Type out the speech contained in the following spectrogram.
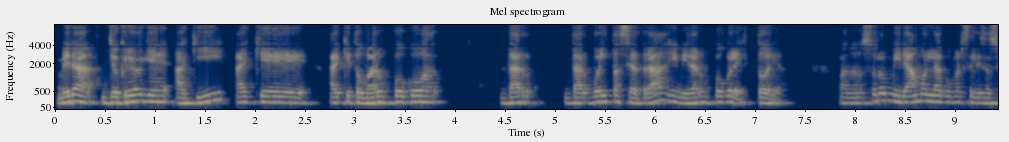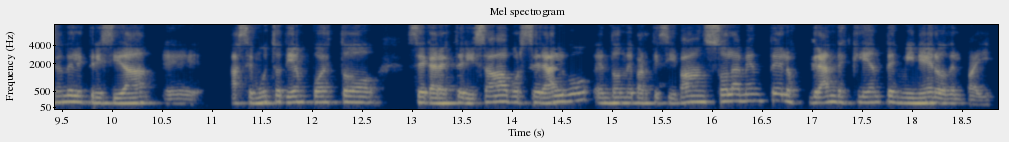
Mira, yo creo que aquí hay que, hay que tomar un poco, dar, dar vuelta hacia atrás y mirar un poco la historia. Cuando nosotros miramos la comercialización de electricidad, eh, hace mucho tiempo esto se caracterizaba por ser algo en donde participaban solamente los grandes clientes mineros del país.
